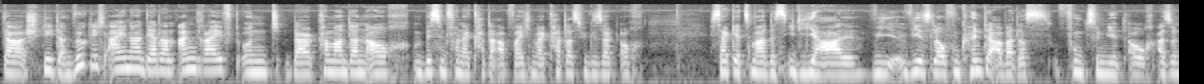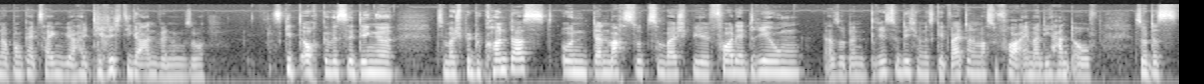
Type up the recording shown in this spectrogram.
da steht dann wirklich einer, der dann angreift und da kann man dann auch ein bisschen von der Kata abweichen, weil Kata ist, wie gesagt, auch, ich sag jetzt mal, das Ideal, wie, wie es laufen könnte, aber das funktioniert auch. Also in der Bunkai zeigen wir halt die richtige Anwendung so. Es gibt auch gewisse Dinge, zum Beispiel du konterst und dann machst du zum Beispiel vor der Drehung, also dann drehst du dich und es geht weiter, dann machst du vor einmal die Hand auf. So, das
